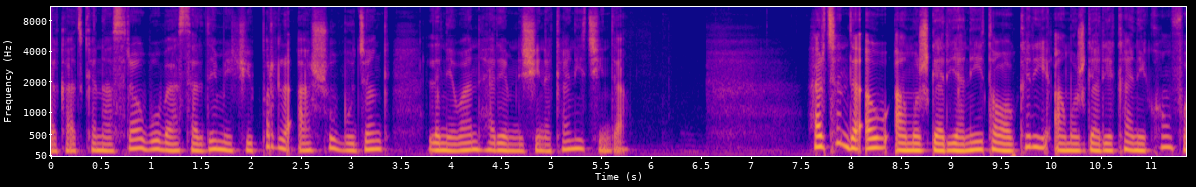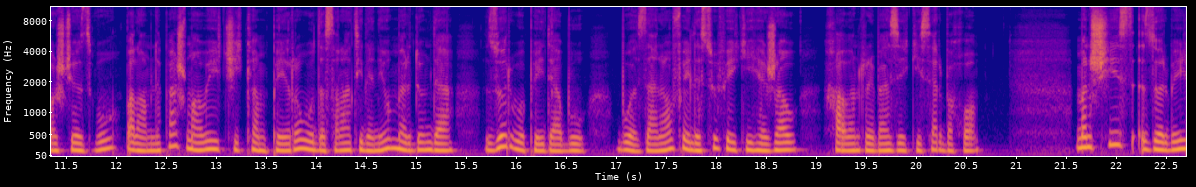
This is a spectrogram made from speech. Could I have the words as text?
دەکات کە ناسراو بوو بە سەردەمێکی پڕ لە ئاشووب و جەنگ لە نێوان هەرێم نشینەکانی چیندا. هەرچەندە ئەو ئامۆژگارییانەی تەواوکەری ئامۆژگارییەکانی کۆنفۆشیۆس بوو، بەڵام لە پاش ماوەیەکی کەم پەیڕەو و دەسەڵاتی لە نێو مەردومدا زۆر بۆ پەیدا بوو، بووە زانا و فەیلەسوفێکی هێژا و خاوەن ڕێبازێکی سەربەخۆ. منشیس زۆربەی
